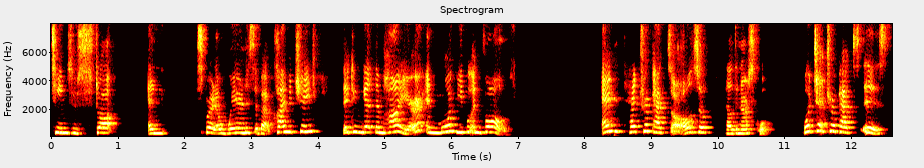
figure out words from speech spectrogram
teams who stop and spread awareness about climate change they can get them higher and more people involved. And Tetra Paks are also held in our school. What Tetra Paks is,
